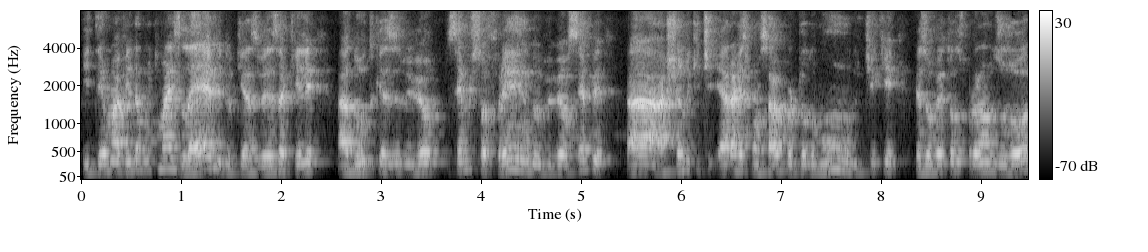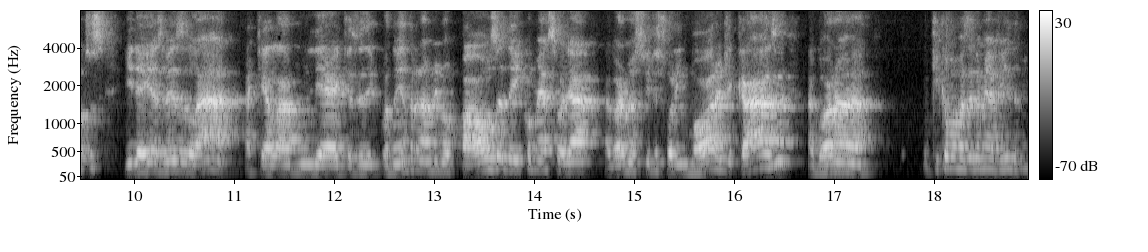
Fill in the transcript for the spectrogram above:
e ter uma vida muito mais leve do que, às vezes, aquele adulto que às vezes viveu sempre sofrendo, viveu sempre ah, achando que era responsável por todo mundo, tinha que resolver todos os problemas dos outros, e daí, às vezes, lá, aquela mulher que, às vezes, quando entra na menopausa, daí começa a olhar, agora meus filhos foram embora de casa, agora o que, que eu vou fazer na minha vida?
